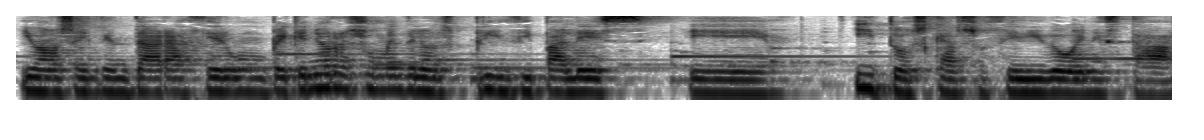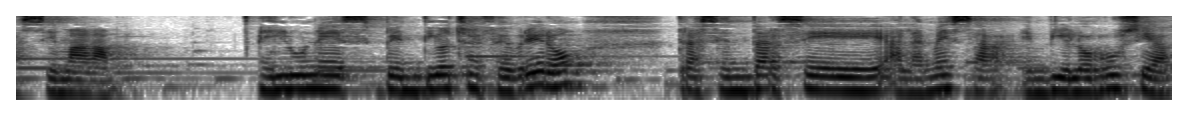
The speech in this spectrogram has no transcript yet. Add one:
y vamos a intentar hacer un pequeño resumen de los principales eh, hitos que han sucedido en esta semana. El lunes 28 de febrero, tras sentarse a la mesa en Bielorrusia,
